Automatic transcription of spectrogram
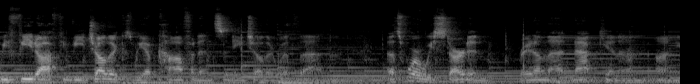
we feed off of each other because we have confidence in each other with that. That's where we started, right on that napkin on, on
